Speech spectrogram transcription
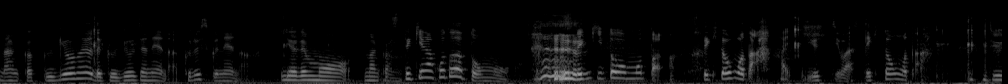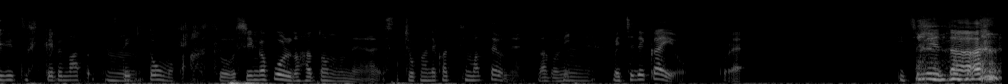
なんか苦行のようで苦行じゃねえな。苦しくねえな。うん、いやでもなんか素敵なことだと思う。素敵と思った。素敵と思った。はい。ゆっちは素敵と思った。充実してるなと。うん。素敵と思った、そうシンガポールの鳩もね直感で買ってしまったよね。謎に、うん。めっちゃでかいよこれ。1メーター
